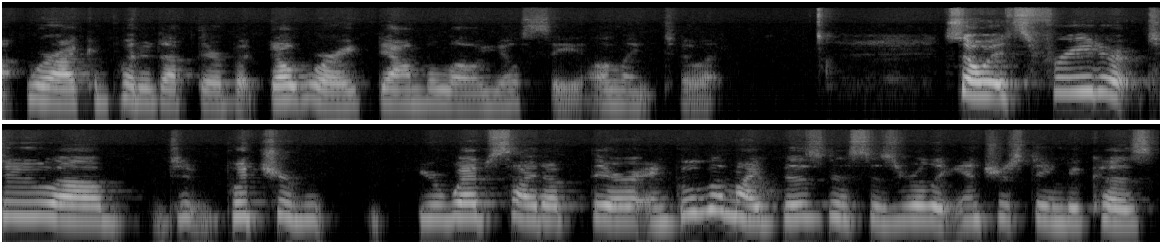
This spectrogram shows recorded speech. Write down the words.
uh where I can put it up there, but don't worry. Down below, you'll see a link to it. So it's free to to, um, to put your your website up there. And Google My Business is really interesting because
